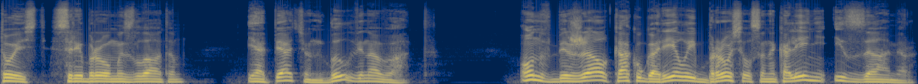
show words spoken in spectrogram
то есть серебром и златом. И опять он был виноват. Он вбежал, как угорелый, бросился на колени и замер.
